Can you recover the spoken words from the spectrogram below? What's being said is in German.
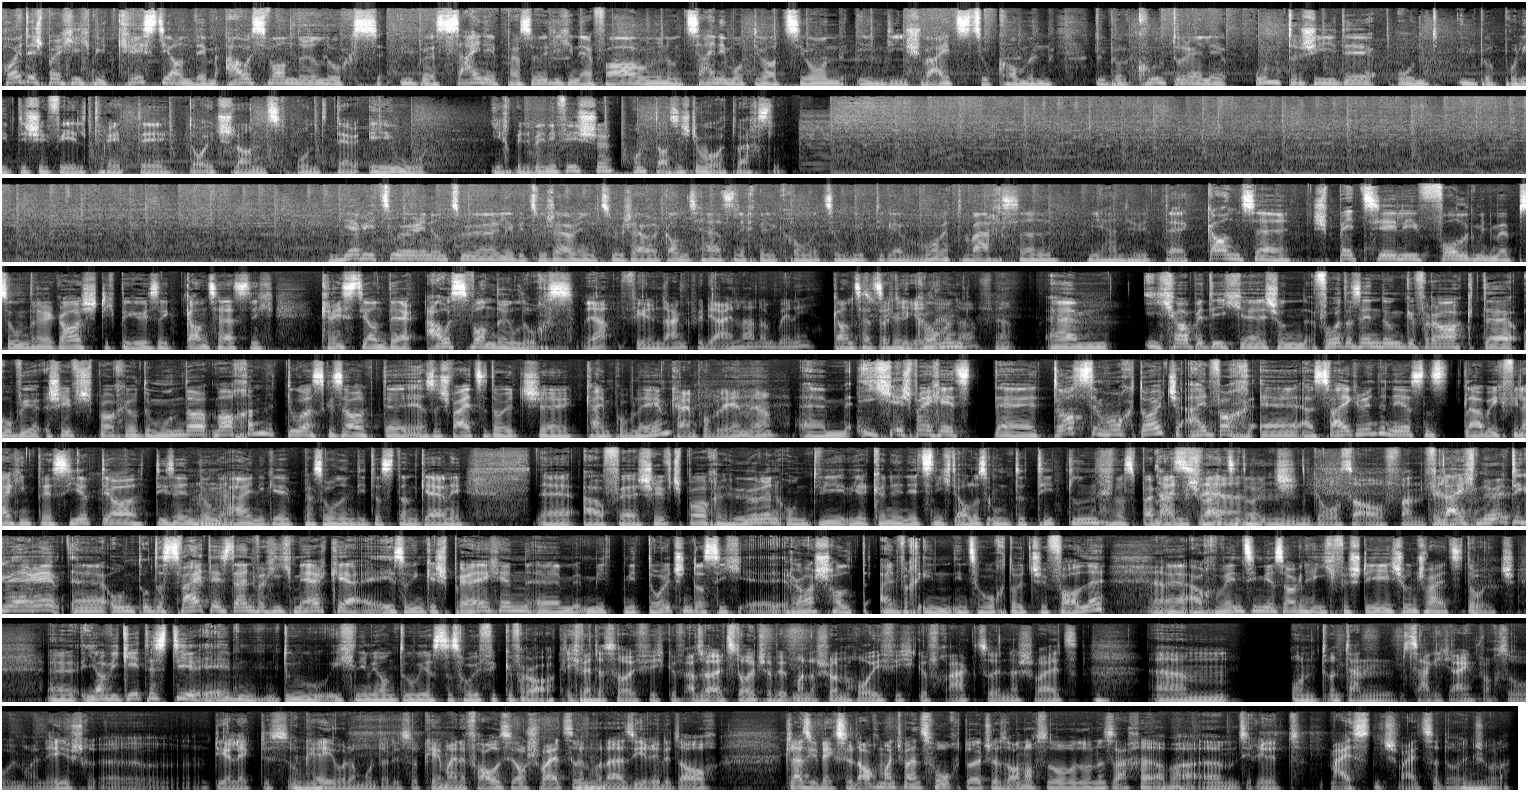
Heute spreche ich mit Christian, dem Auswandererluchs, über seine persönlichen Erfahrungen und seine Motivation, in die Schweiz zu kommen, über kulturelle Unterschiede und über politische Fehltritte Deutschlands und der EU. Ich bin Benny Fischer und das ist der Wortwechsel. Liebe Zuhörerinnen und Zuhörer, liebe Zuschauerinnen und Zuschauer, ganz herzlich willkommen zum heutigen Wortwechsel. Wir haben heute eine ganz spezielle Folge mit einem besonderen Gast. Ich begrüße ganz herzlich Christian, der Auswanderluchs. Ja, vielen Dank für die Einladung, Benny. Ganz herzlich willkommen. Darf, ja. ähm, ich habe dich äh, schon vor der Sendung gefragt, äh, ob wir Schriftsprache oder Mundart machen. Du hast gesagt, äh, also Schweizerdeutsch kein Problem. Kein Problem, ja. Ähm, ich spreche jetzt trotzdem Hochdeutsch, einfach aus zwei Gründen. Erstens glaube ich, vielleicht interessiert ja die Sendung mhm. einige Personen, die das dann gerne auf Schriftsprache hören und wir, wir können jetzt nicht alles untertiteln, was bei das meinem Schweizerdeutsch ein großer Aufwand vielleicht ja. nötig wäre. und, und das Zweite ist einfach, ich merke so in Gesprächen, ähm, mit, mit Deutschen, dass ich äh, rasch halt einfach in, ins Hochdeutsche falle, ja. äh, auch wenn sie mir sagen, hey, ich verstehe schon Schweizerdeutsch. Äh, ja, wie geht es dir? Eben, du, ich nehme an, du wirst das häufig gefragt. Ich werde das häufig gefragt. Also als Deutscher wird man das schon häufig gefragt, so in der Schweiz. Hm. Ähm, und, und dann sage ich einfach so immer, nee, äh, Dialekt ist okay mhm. oder Mundart ist okay. Meine Frau ist ja auch Schweizerin, mhm. von daher sie redet auch Klar, sie wechselt auch manchmal ins Hochdeutsche, das ist auch noch so, so eine Sache, aber ähm, sie redet meistens Schweizerdeutsch, mhm. oder?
